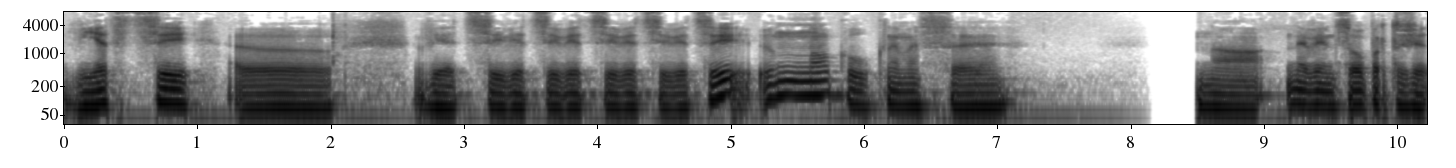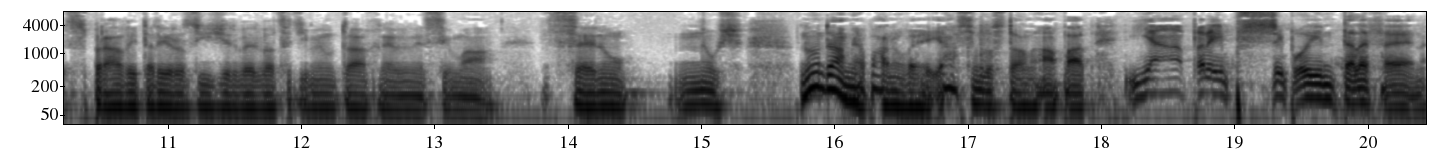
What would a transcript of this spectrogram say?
vědci, uh, věci, věci, věci, věci, věci. No, koukneme se na nevím co, protože zprávy tady rozjíždět ve 20 minutách, nevím, jestli má cenu. Nuž. No dámy a pánové, já jsem dostal nápad. Já tady připojím telefon,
